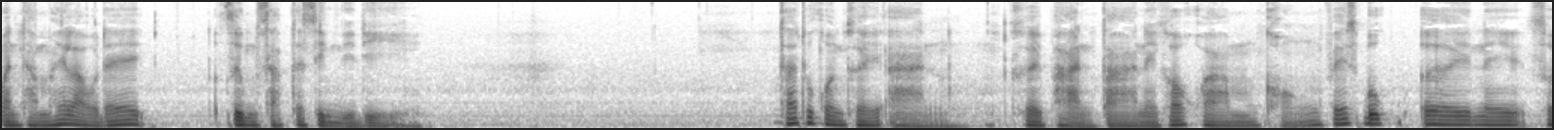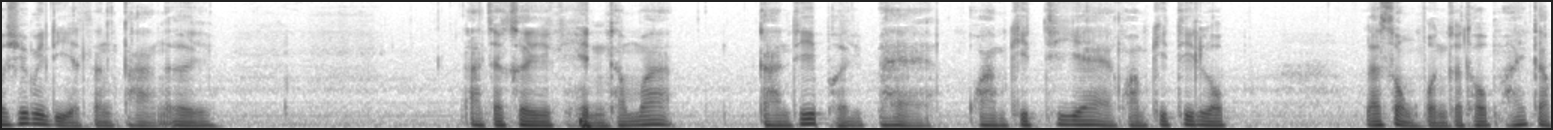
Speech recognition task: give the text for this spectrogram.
มันทำให้เราได้ซึมซับแต่สิ่งดีๆ ถ้าทุกคนเคยอ่านเคยผ่านตาในข้อความของ Facebook เอ่ยในโซเชียลมีเดียต่าง ๆ เอ่ยอาจจะเคยเห็นคำว่า การที่เผยแผ่ความคิดที่แย่ความคิดที่ลบ และส่งผลกระทบให้กับ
